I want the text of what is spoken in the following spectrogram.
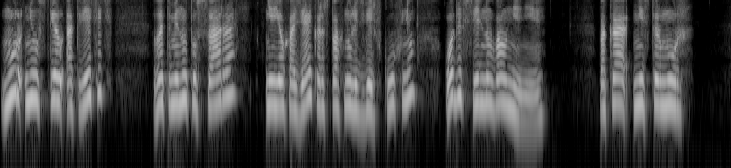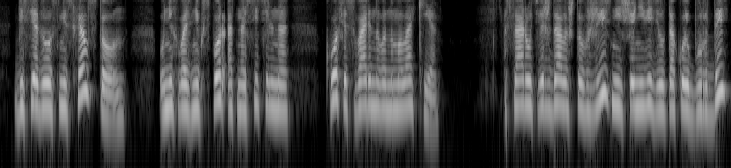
Мур не успел ответить. В эту минуту Сара и ее хозяйка распахнули дверь в кухню, обе в сильном волнении. Пока мистер Мур беседовал с мисс Хелстоун, у них возник спор относительно кофе, сваренного на молоке. Сара утверждала, что в жизни еще не видела такой бурды,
